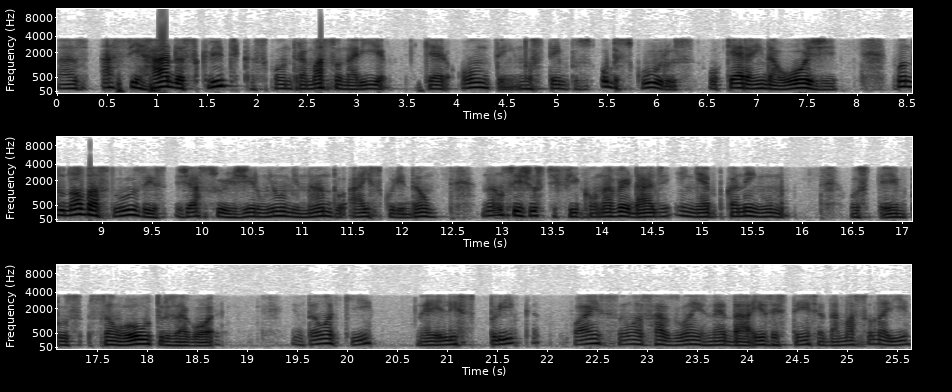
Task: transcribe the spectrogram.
As acirradas críticas contra a maçonaria, quer ontem nos tempos obscuros, ou quer ainda hoje, quando novas luzes já surgiram iluminando a escuridão, não se justificam, na verdade, em época nenhuma. Os tempos são outros agora. Então aqui né, ele explica quais são as razões né, da existência da maçonaria,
